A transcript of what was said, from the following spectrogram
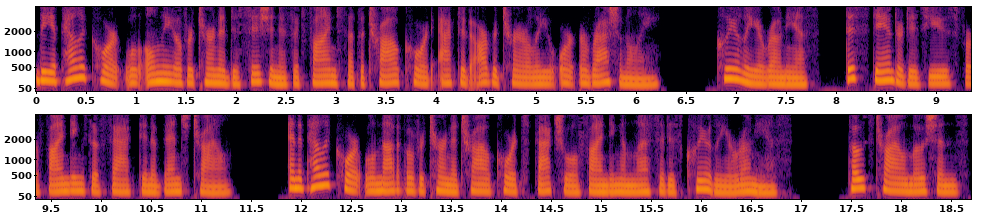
The appellate court will only overturn a decision if it finds that the trial court acted arbitrarily or irrationally. Clearly erroneous, this standard is used for findings of fact in a bench trial. An appellate court will not overturn a trial court's factual finding unless it is clearly erroneous. Post trial motions.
